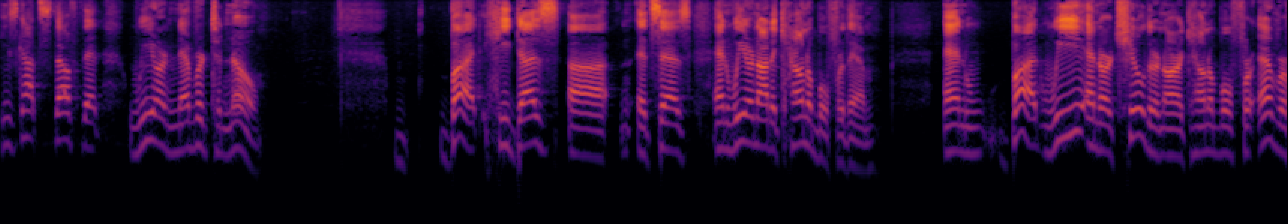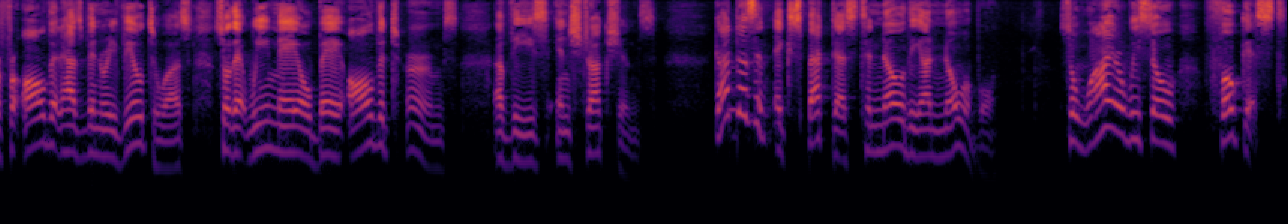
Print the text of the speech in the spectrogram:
He's got stuff that we are never to know. But He does, uh, it says, and we are not accountable for them. And but we and our children are accountable forever for all that has been revealed to us, so that we may obey all the terms of these instructions. God doesn't expect us to know the unknowable. So why are we so focused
